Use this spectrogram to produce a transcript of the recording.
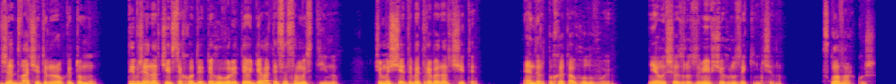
вже два чи три роки тому. Ти вже навчився ходити, говорити одягатися самостійно. Чому ще тебе треба навчити? Ендер похитав головою. Я лише зрозумів, що гру закінчено. Склав аркуш.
